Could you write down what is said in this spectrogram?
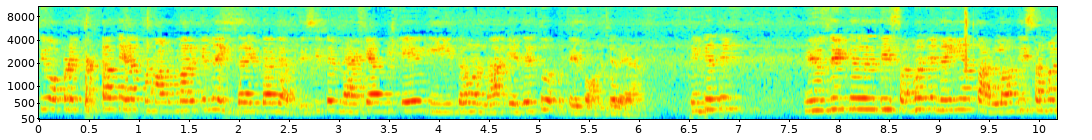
ਤੇ ਉਹ ਆਪਣੇ ਪੱਟਾਂ ਤੇ ਹੱਥ ਮਾਰ ਮਾਰ ਕੇ ਨਾ ਇਦਾਂ ਇਦਾਂ ਕਰਦੀ ਸੀ ਤੇ ਮੈਂ ਕਿਹਾ ਵੀ ਇਹ ਗੀਤ ਹੁਣ ਨਾ ਇਹਦੇ ਧੁਰ ਤੇ ਪਹੁੰਚ ਰਿਹਾ। ਠੀਕ ਹੈ ਜੀ? 뮤직 ਦੀ ਸਮਝ ਨਹੀਂ ਆ, ਤਾਲਾਂ ਦੀ ਸਮਝ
